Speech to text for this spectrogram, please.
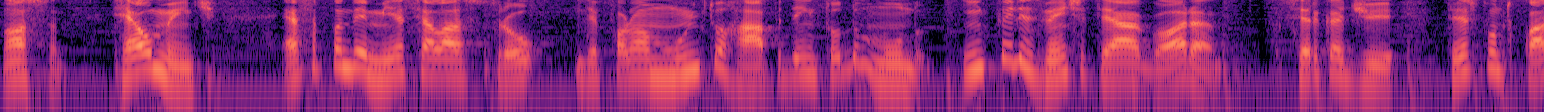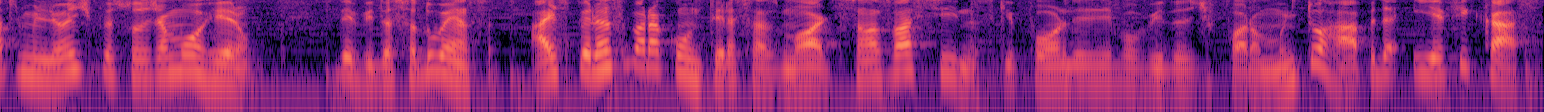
Nossa, realmente, essa pandemia se alastrou de forma muito rápida em todo o mundo. Infelizmente, até agora, cerca de 3,4 milhões de pessoas já morreram devido a essa doença. A esperança para conter essas mortes são as vacinas, que foram desenvolvidas de forma muito rápida e eficaz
